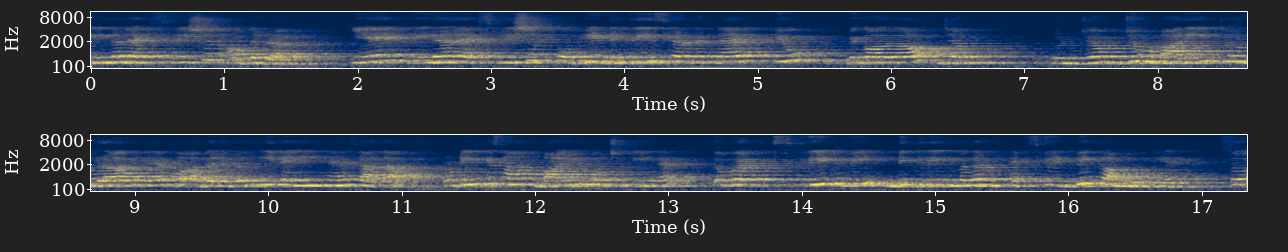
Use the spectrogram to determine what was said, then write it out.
renal excretion of the drug ये रीनल एक्सक्रीशन को भी डिक्रीज कर देता है क्यों बिकॉज़ ऑफ़ जब जब जो हमारी जो ड्रग है वो अवेलेबल ही नहीं है ज़्यादा प्रोटीन के साथ बाइंड हो चुकी है तो वो एक्सक्रीट भी डिक्रीज मतलब एक्सक्रीट भी कम होती है। So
